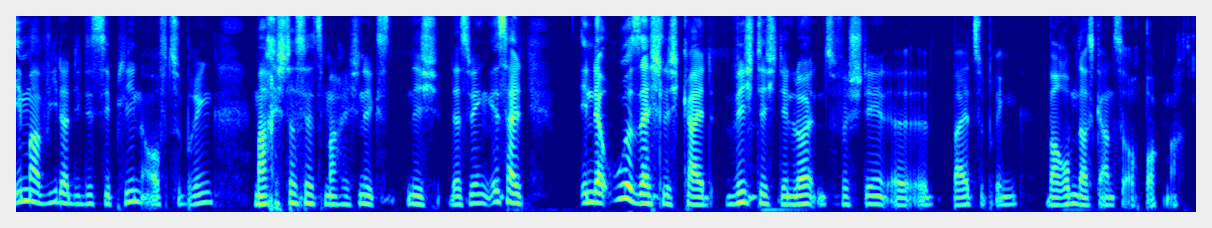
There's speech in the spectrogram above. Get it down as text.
immer wieder die Disziplin aufzubringen. Mache ich das jetzt, mache ich nichts, nicht. Deswegen ist halt in der Ursächlichkeit wichtig, den Leuten zu verstehen, äh, äh, beizubringen, warum das Ganze auch Bock macht.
